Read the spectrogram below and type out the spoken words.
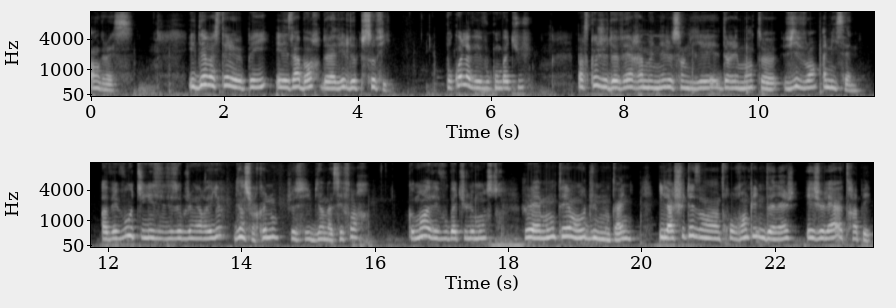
en Grèce. Il dévastait le pays et les abords de la ville de Psophie. Pourquoi l'avez-vous combattu? Parce que je devais ramener le sanglier de Raymond vivant à Mycène. Avez-vous utilisé des objets merveilleux? Bien sûr que non, je suis bien assez fort. Comment avez-vous battu le monstre? Je l'ai monté en haut d'une montagne. Il a chuté dans un trou rempli de neige et je l'ai attrapé.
